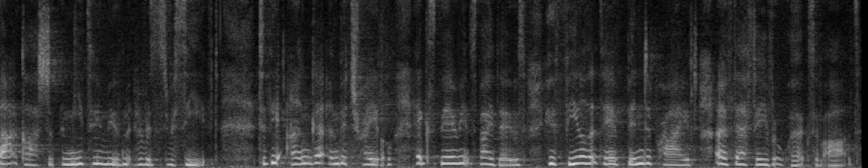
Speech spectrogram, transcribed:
backlash that the Me Too movement has received to the anger and betrayal experienced by those who feel that they have been deprived of their favourite works of art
